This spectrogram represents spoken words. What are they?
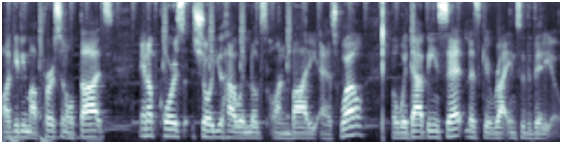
I'll give you my personal thoughts, and of course, show you how it looks on body as well. But with that being said, let's get right into the video.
